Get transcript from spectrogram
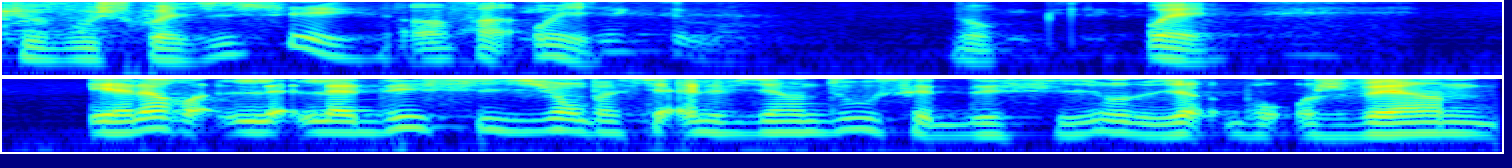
que vous choisissez. Enfin, oui. Exactement. Donc, ouais. Et alors, la, décision, parce qu'elle vient d'où cette décision de dire, bon, je vais un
